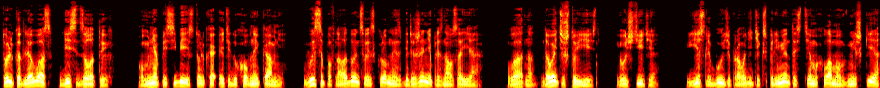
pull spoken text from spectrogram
Только для вас десять золотых. У меня при себе есть только эти духовные камни. Высыпав на ладонь свои скромные сбережения, признался я. Ладно, давайте что есть. И учтите, если будете проводить эксперименты с тем хламом в мешке,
